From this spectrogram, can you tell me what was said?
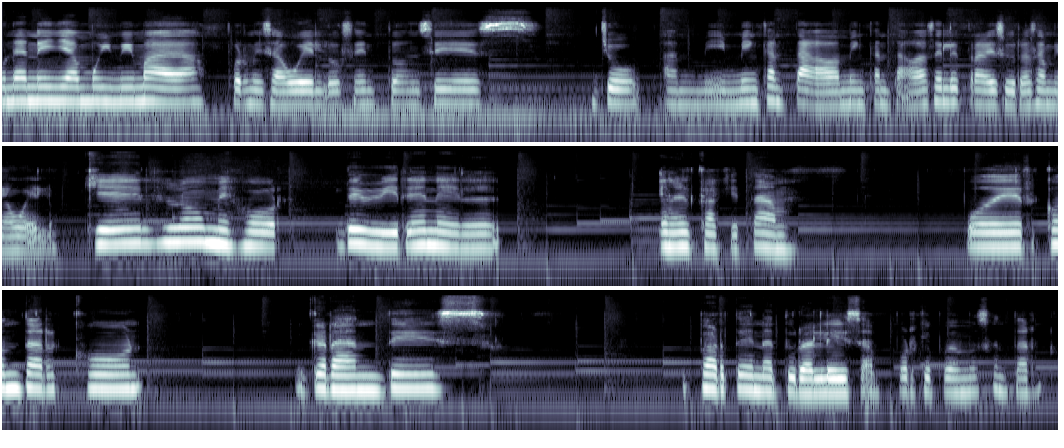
una niña muy mimada por mis abuelos, entonces yo a mí me encantaba, me encantaba hacerle travesuras a mi abuelo. ¿Qué es lo mejor de vivir en el en el Caquetá? Poder contar con grandes parte de naturaleza, porque podemos contar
